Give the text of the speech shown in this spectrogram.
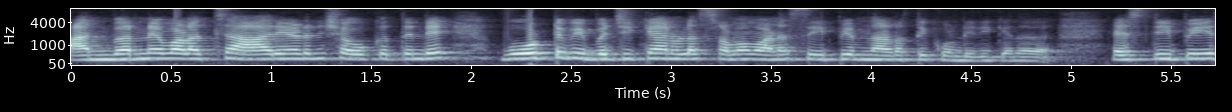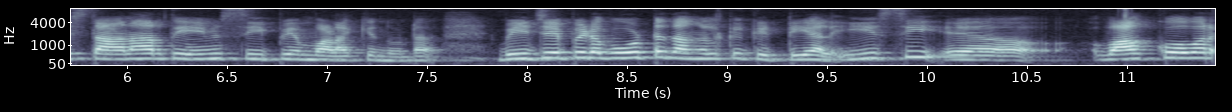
അൻവറിനെ വളച്ച ആര്യാടൻ ഷൗക്കത്തിന്റെ വോട്ട് വിഭജിക്കാനുള്ള ശ്രമമാണ് സി പി എം നടത്തിക്കൊണ്ടിരിക്കുന്നത്. എസ് ഡി പി സ്ഥാനാർത്ഥി സ്ഥാനാർത്ഥിയെയും സി പി എം വളയ്ക്കുന്നുണ്ട്. ബി ജെ പിയുടെ വോട്ട് തങ്ങൾക്ക് കിട്ടിയാൽ ഈസി വാക്ക് ഓവർ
